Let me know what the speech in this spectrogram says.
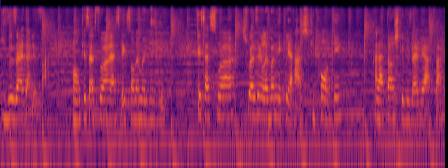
je vous aide à le faire. Donc, que ce soit la sélection de mobilier, que ce soit choisir le bon éclairage qui convient à la tâche que vous avez à faire.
